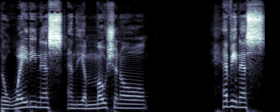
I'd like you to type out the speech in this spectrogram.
the weightiness and the emotional heaviness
